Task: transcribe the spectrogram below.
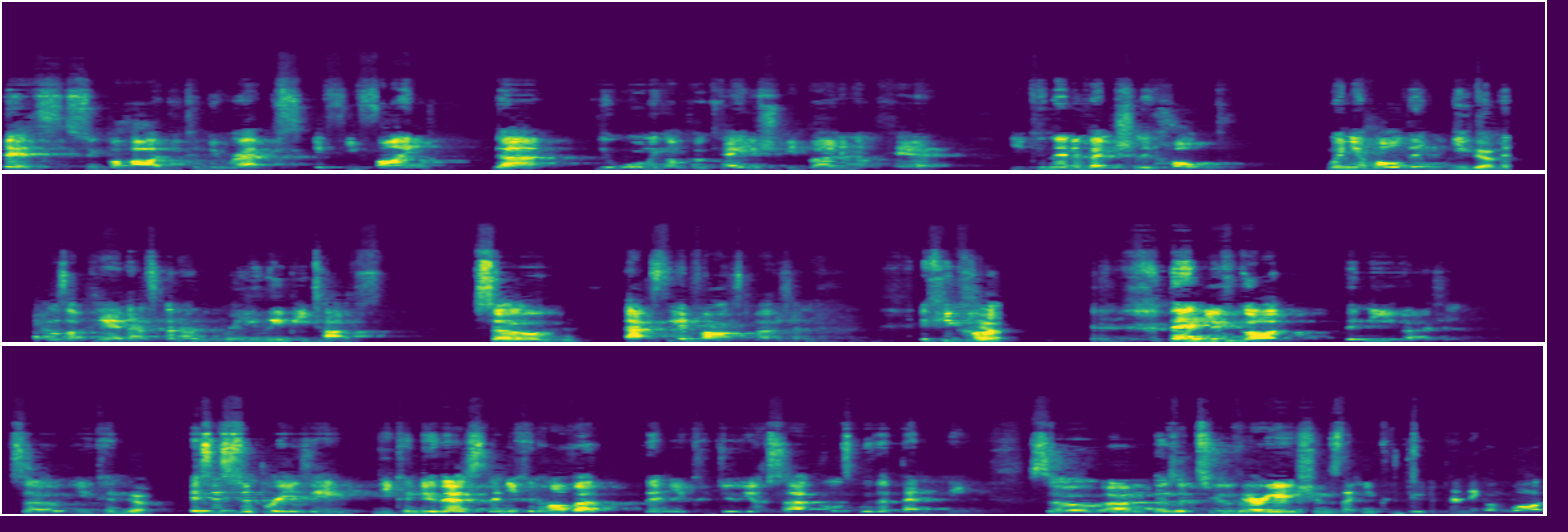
this super hard, you can do reps. If you find that you're warming up okay, you should be burning up here. You can then eventually hold. When you're holding, you yeah. can then up here. That's going to really be tough. So mm-hmm. that's the advanced version. If you can't, yeah. then you've got the knee version. So you can, yeah. this is super easy. You can do this, then you can hover, then you could do your circles with a bent knee. So um, those are two variations that you can do depending on what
